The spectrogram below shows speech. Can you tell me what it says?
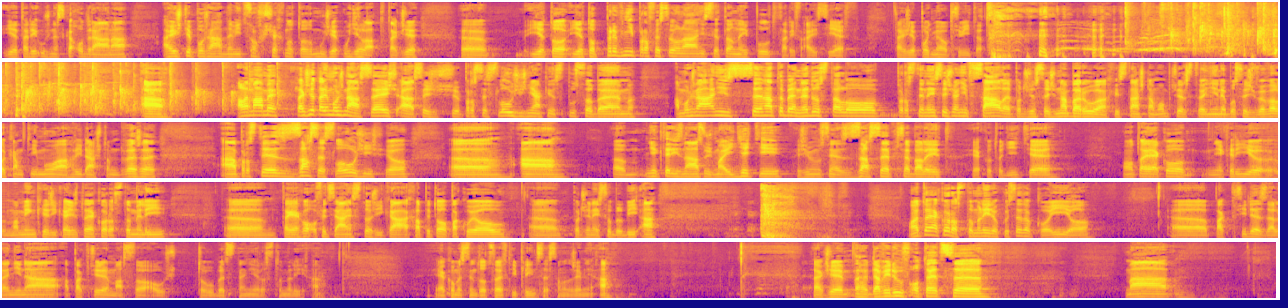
je, tady už dneska od rána a ještě pořád neví, co všechno to může udělat. Takže Eh, je to, je to první profesionální světelný pult tady v ICF. Takže pojďme ho přivítat. a, ale máme, takže tady možná seš a seš, prostě sloužíš nějakým způsobem a možná ani se na tebe nedostalo, prostě nejseš ani v sále, protože seš na baru a chystáš tam občerstvení, nebo seš ve velkém týmu a hlídáš tam dveře a prostě zase sloužíš, jo. Uh, a Ehm, některý z nás už mají děti, že my musíme zase přebalit jako to dítě. No to je jako, některé eh, maminky říkají, že to je jako rostomilý, tak jako oficiálně se to říká a chlapi to opakujou, eh, protože nejsou blbí. A ono to je jako rostomilý, dokud se to kojí, jo. Eh, pak přijde zelenina a pak přijde maso a už to vůbec není rostomilý. A jako myslím to, co je v té plínce samozřejmě. A takže Davidův otec má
